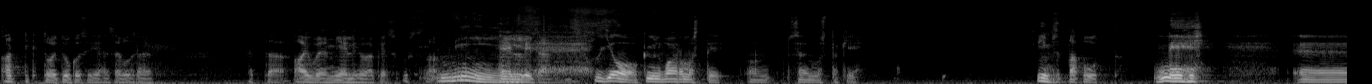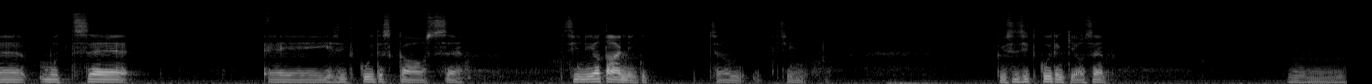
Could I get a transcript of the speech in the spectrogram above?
Addiktoituuko, siihen sellaiseen, että aivojen mielihyväkeskusta Niin. hellitään? Joo, kyllä varmasti on semmoistakin. Ihmiset tapuuttaa. Niin, mutta se ei sitten kuitenkaan ole se, siinä jotain niinku, se on, siinä, kyllä se sitten kuitenkin on se mm,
